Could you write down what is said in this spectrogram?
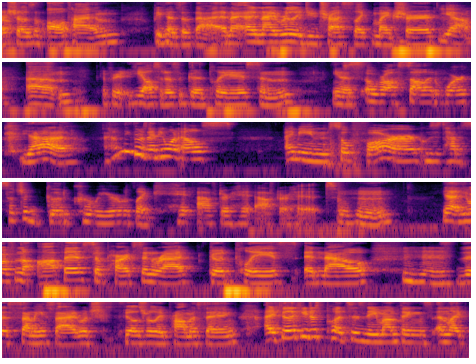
Yeah. shows of all time because of that, and I and I really do trust like Mike Schur. Yeah. Um, if it- he also does a good place, and you know, Just overall solid work. yeah, I don't think there's anyone else. I mean, so far, who's just had such a good career with like hit after hit after hit. hmm yeah. He went from The Office to Parks and Rec, Good Place, and now Mm-hmm. the sunny side, which feels really promising. I feel like he just puts his name on things and like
